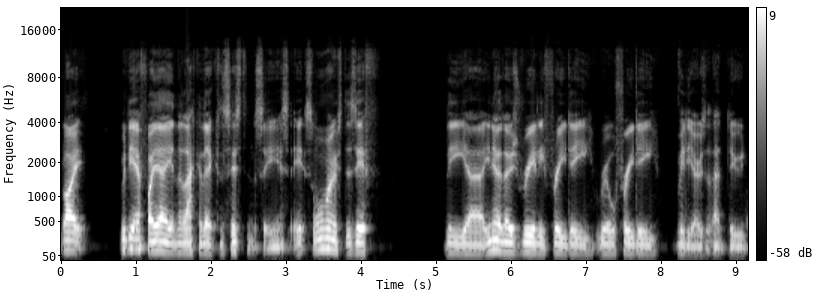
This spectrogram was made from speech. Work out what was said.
like with the FIA and the lack of their consistency, it's it's almost as if the uh, you know those really 3D, real 3D videos that that dude,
